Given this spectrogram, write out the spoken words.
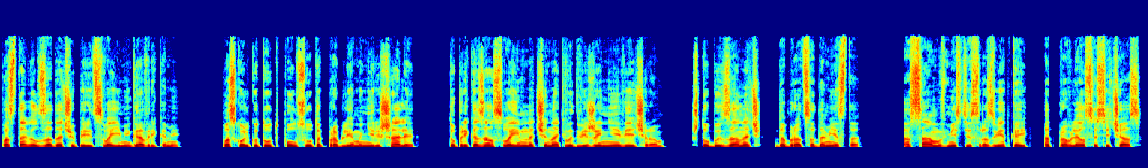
поставил задачу перед своими гавриками. Поскольку тут полсуток проблемы не решали, то приказал своим начинать выдвижение вечером, чтобы за ночь добраться до места, а сам вместе с разведкой отправлялся сейчас.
